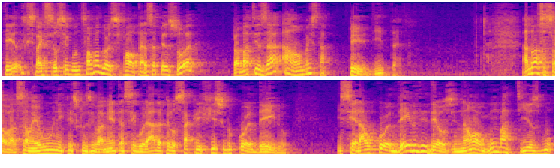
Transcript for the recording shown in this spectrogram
ter, vai ser o segundo Salvador. Se faltar essa pessoa para batizar, a alma está perdida. A nossa salvação é única e exclusivamente assegurada pelo sacrifício do Cordeiro. E será o Cordeiro de Deus, e não algum batismo,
